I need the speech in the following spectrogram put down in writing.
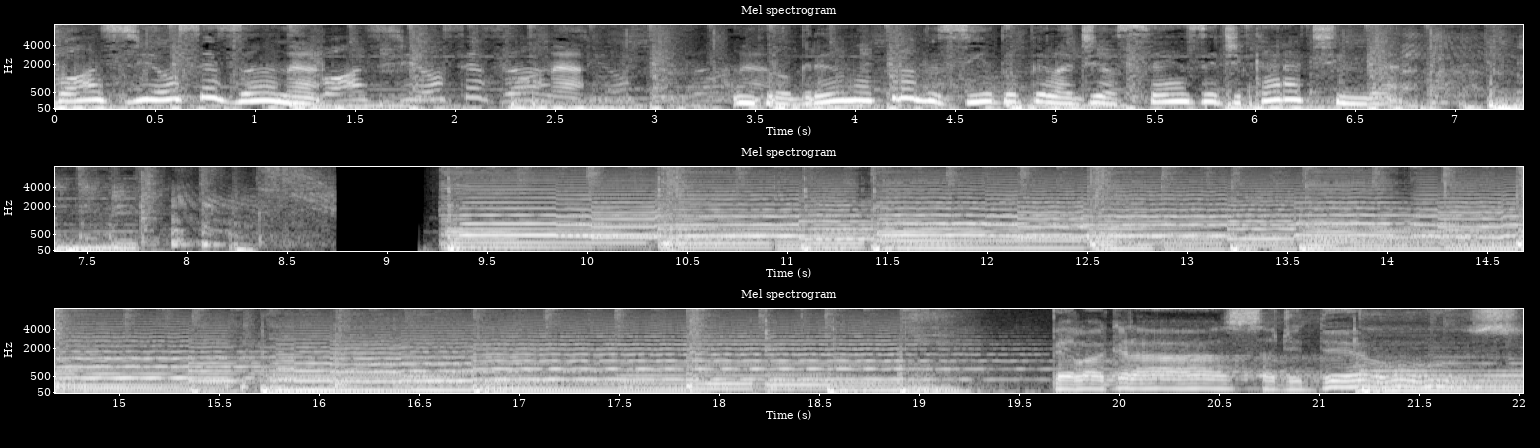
Voz Diocesana. Voz Diocesana um programa produzido pela Diocese de Caratinga. Pela graça de Deus,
